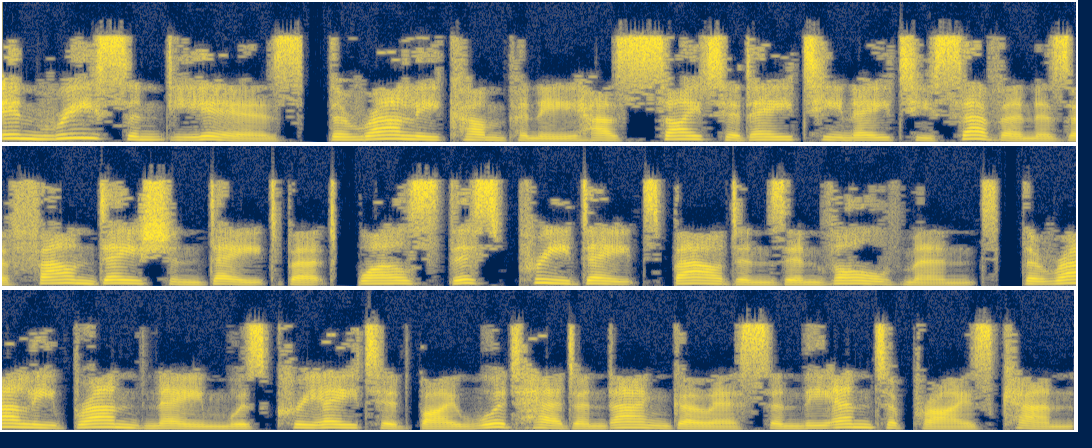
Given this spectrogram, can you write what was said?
In recent years, the Raleigh Company has cited 1887 as a foundation date but, whilst this predates Bowden's involvement, the Raleigh brand name was created by Woodhead and Angois and the enterprise can,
